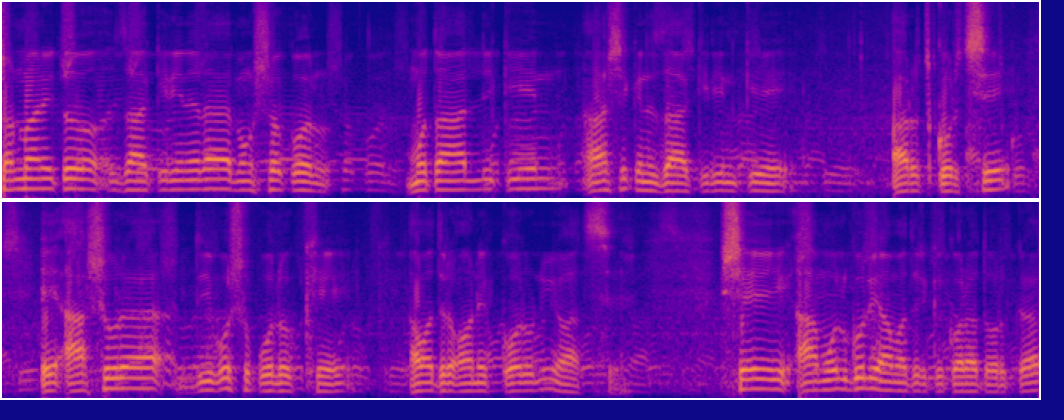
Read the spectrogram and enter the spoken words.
সম্মানিত জাকিরিনেরা এবং সকল মোতাল্লিকিন আশিকিন জাকিরিনকে আরজ করছে, এই আশুরা দিবস উপলক্ষে আমাদের অনেক করণীয় আছে। সেই আমলগুলি আমাদেরকে করা দরকার।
